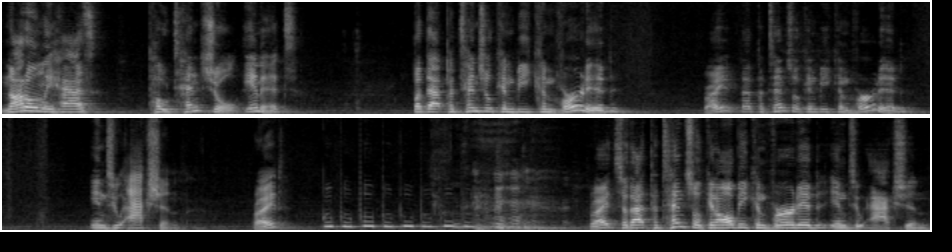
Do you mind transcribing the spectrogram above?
not only has potential in it, but that potential can be converted, right? That potential can be converted into action, right? Boop, boop, boop, boop, boop, boop, boop. right? So that potential can all be converted into action.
